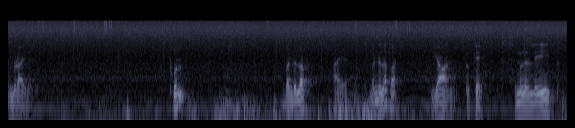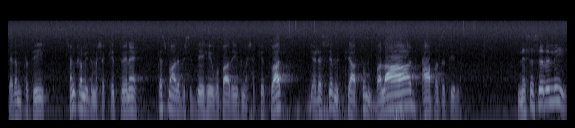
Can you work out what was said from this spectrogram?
embroidery. Full bundle of iron. Bundle of what? Yarn. Okay. Similarly, Jadam Prati Sankramitam Ashakyattvena Tasmadapi Siddhehe Upapadayitam Ashakyatvat Jadasya Mithyatvam Balad Apatatina. Necessarily,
